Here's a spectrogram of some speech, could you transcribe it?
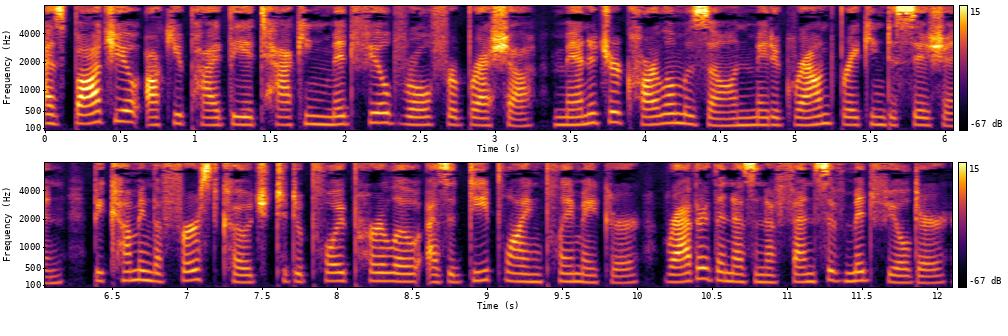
As Baggio occupied the attacking midfield role for Brescia, manager Carlo Mazzone made a groundbreaking decision, becoming the first coach to deploy Pirlo as a deep-lying playmaker, rather than as an offensive midfielder,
